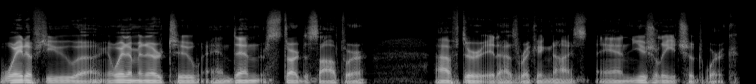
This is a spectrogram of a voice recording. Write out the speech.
wait a few, uh, wait a minute or two, and then start the software after it has recognized. And usually it should work.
